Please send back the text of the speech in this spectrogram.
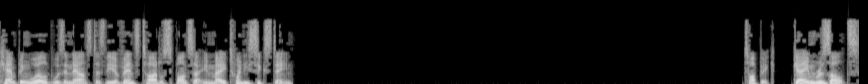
Camping World was announced as the event's title sponsor in May 2016. Topic: Game results.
